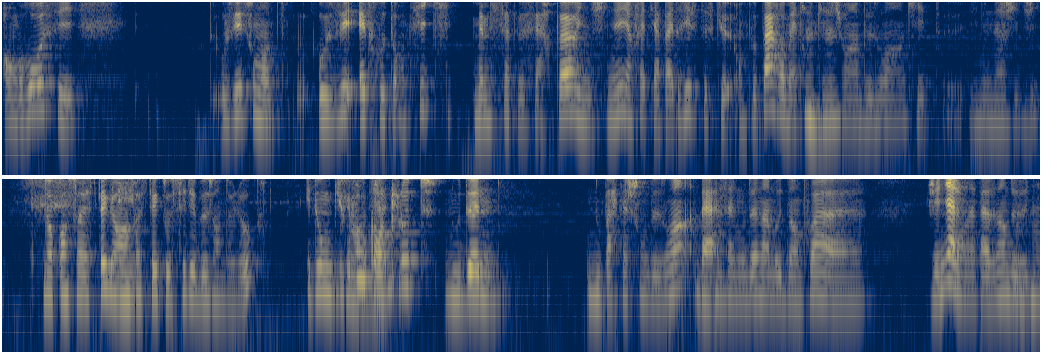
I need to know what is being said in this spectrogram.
en gros, c'est oser, son, oser être authentique, même si ça peut faire peur, in fine, en fait, il n'y a pas de risque parce qu'on ne peut pas remettre en Mhm. question un besoin qui est euh, une énergie de vie. Donc, on se respecte, on respecte aussi les besoins de l'autre. Et donc, du coup, quand l'autre nous donne, nous partage son besoin, bah, Mhm. ça nous donne un mode d'emploi euh, génial. On n'a pas besoin de- Mhm.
